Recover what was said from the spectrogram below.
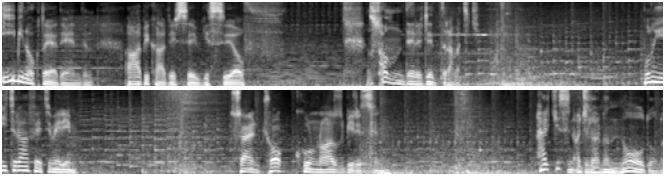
İyi bir noktaya değindin. Abi kardeş sevgisi of. Son derece dramatik. Bunu itiraf etmeliyim. Sen çok kurnaz birisin. Herkesin acılarının ne olduğunu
